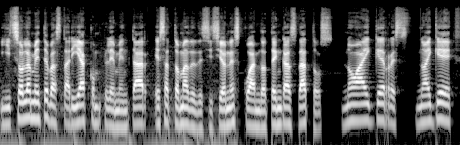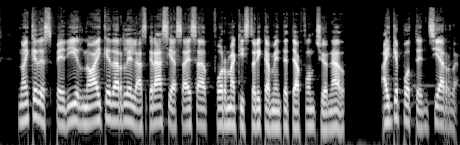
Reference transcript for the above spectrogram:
Y solamente bastaría complementar esa toma de decisiones cuando tengas datos. No hay que, no hay que, no hay que despedir, no hay que darle las gracias a esa forma que históricamente te ha funcionado. Hay que potenciarla.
